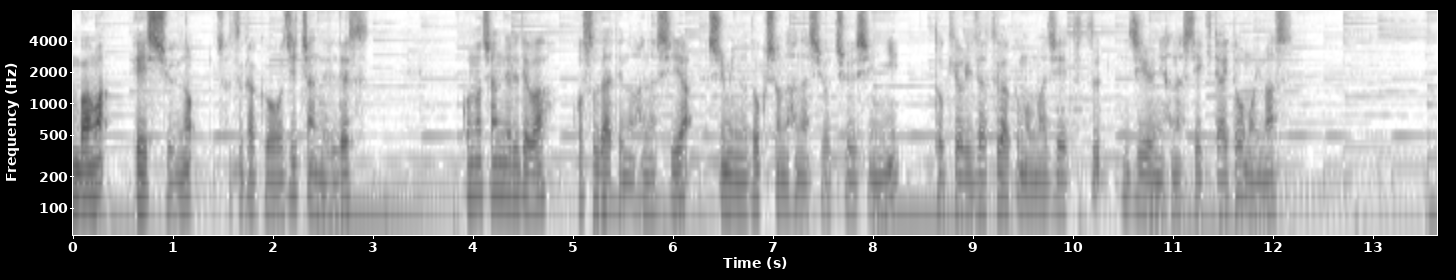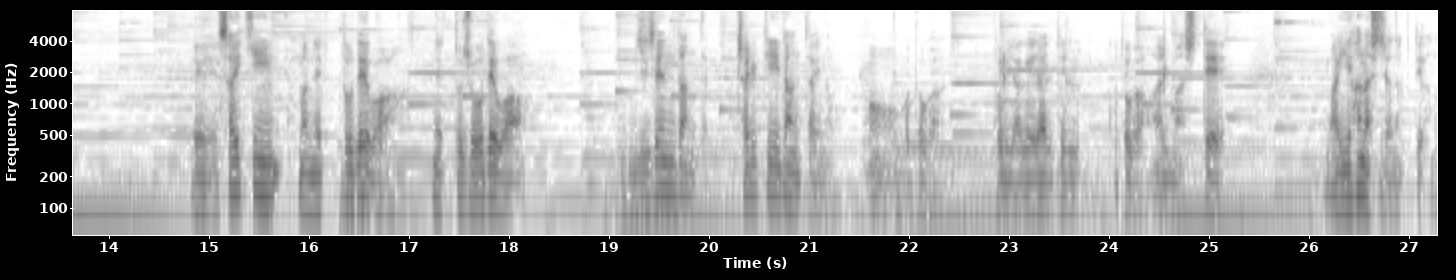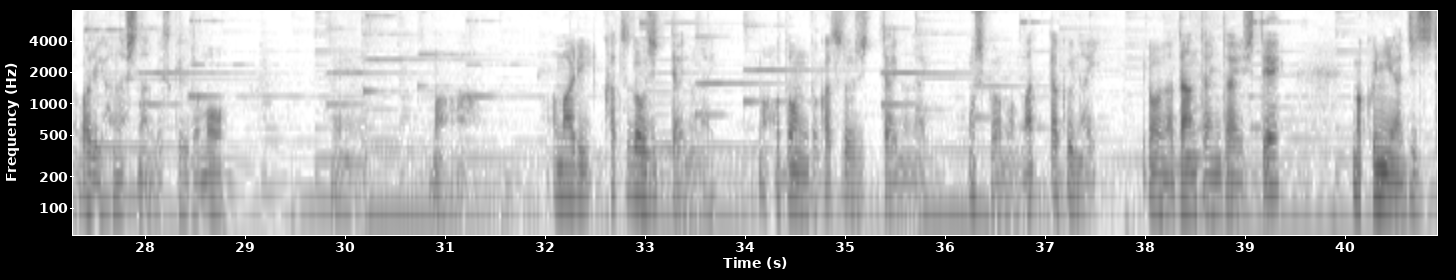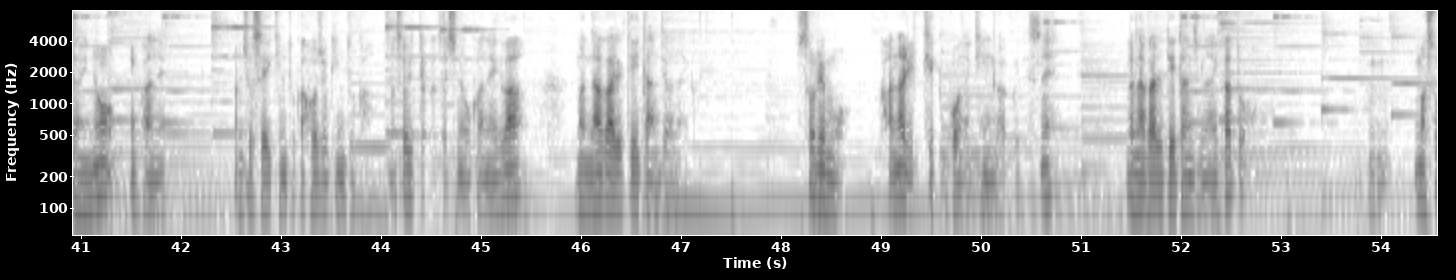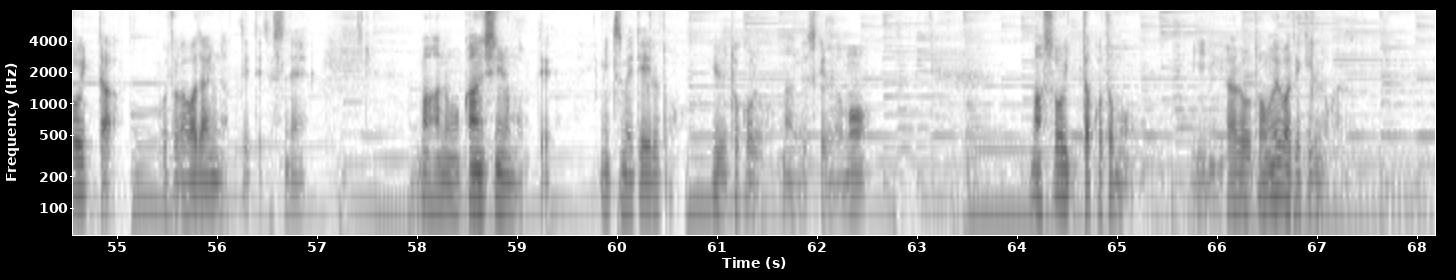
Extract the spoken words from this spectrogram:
こんばんは。英州の雑学王子チャンネルです。このチャンネルでは子育ての話や趣味の読書の話を中心に時折雑学も交えつつ自由に話していきたいと思います、えー、最近、まあ、ネットではネット上では慈善団体チャリティー団体のことが取り上げられていることがありましてまあいい話じゃなくてあの悪い話なんですけれども、えー、まああまり活動実態のない、まあ、ほとんど活動実態のないもしくはもう全くないような団体に対して、まあ、国や自治体のお金、ま、助成金とか補助金とか、ま、そういった形のお金が、まあ、流れていたんではないか。それもかなり結構な金額ですねが流れていたんじゃないかと。うん。まあ、そういったことが話題になっていてですね、まあ、あの関心を持って見つめているというところなんですけれども、まあ、そういったこともやろうと思えばできるのかな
